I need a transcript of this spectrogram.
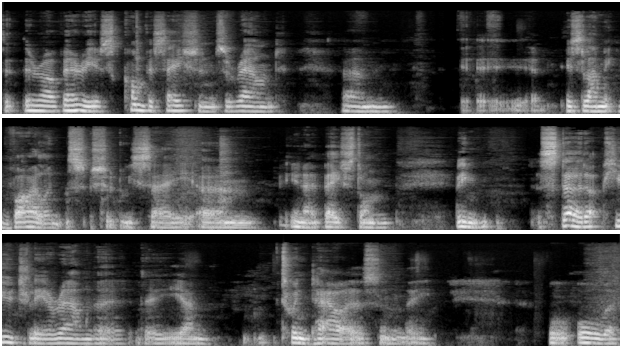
th- there are various conversations around um, Islamic violence, should we say, um, you know, based on being stirred up hugely around the the um, twin towers and the all, all the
